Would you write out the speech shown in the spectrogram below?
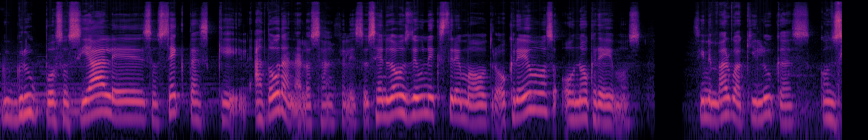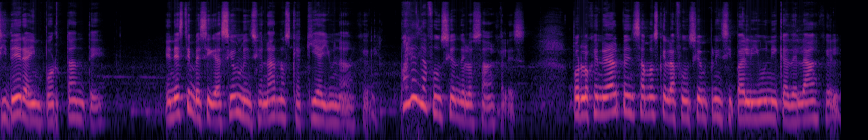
grupos sociales o sectas que adoran a los ángeles. O sea, nos vamos de un extremo a otro, o creemos o no creemos. Sin embargo, aquí Lucas considera importante en esta investigación mencionarnos que aquí hay un ángel. ¿Cuál es la función de los ángeles? Por lo general pensamos que la función principal y única del ángel,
